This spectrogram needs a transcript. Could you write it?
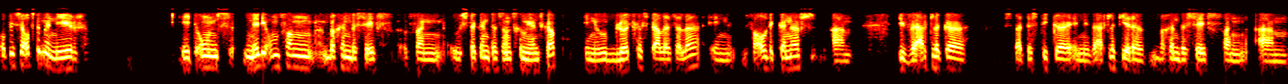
op dieselfde manier het ons net die omvang begin besef van hoe stukkend is ons gemeenskap en hoe blootgestel is hulle en veral die kinders ehm um, die werklike statistieke en die werklikhede begin besef van ehm um,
